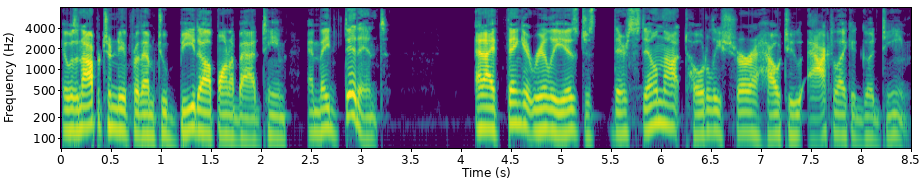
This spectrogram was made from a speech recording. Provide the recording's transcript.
It was an opportunity for them to beat up on a bad team, and they didn't. And I think it really is just they're still not totally sure how to act like a good team.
